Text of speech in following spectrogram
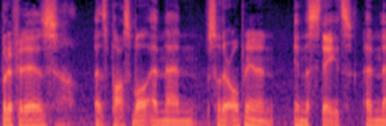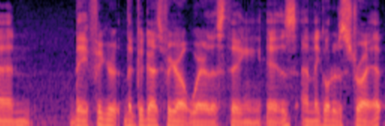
But if it is, that's possible. And then, so they're opening in, in the States, and then they figure, the good guys figure out where this thing is, and they go to destroy it.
